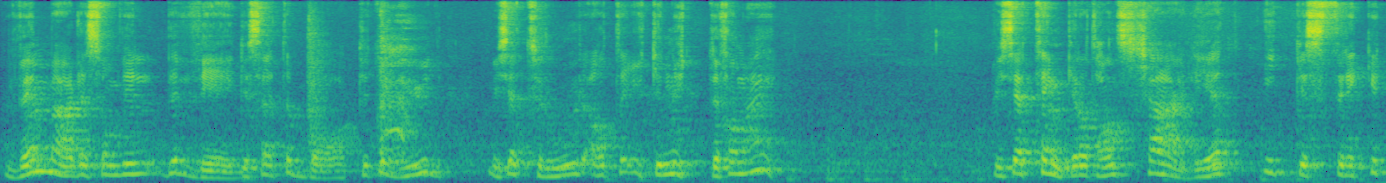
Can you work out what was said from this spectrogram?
Hvem er det som vil bevege seg tilbake til Gud hvis jeg tror at det ikke nytter for meg? Hvis jeg tenker at hans kjærlighet ikke strekker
